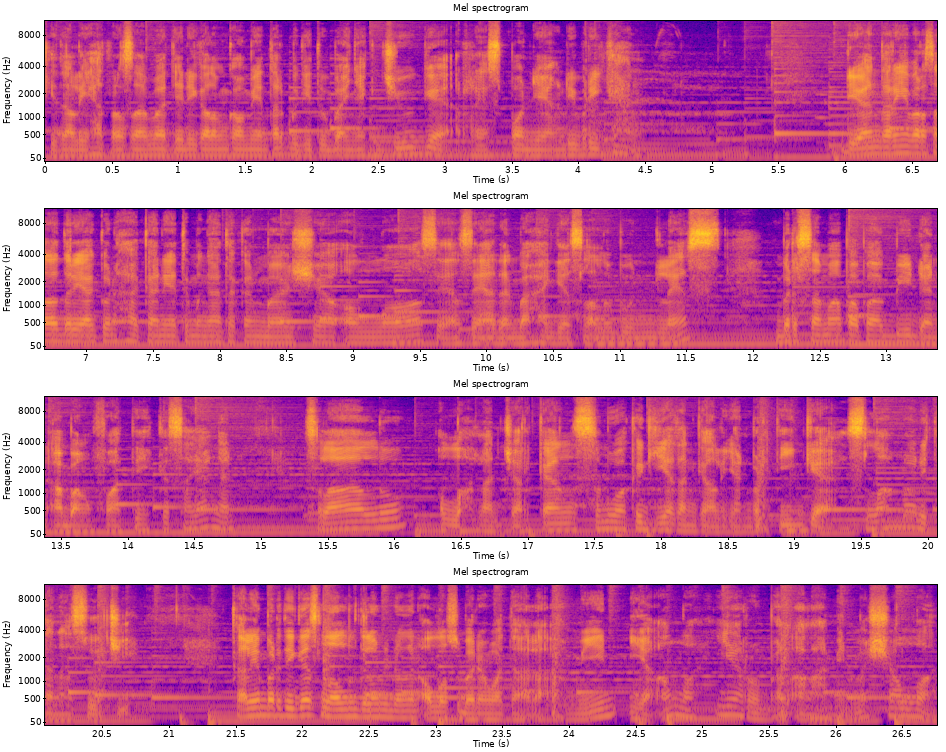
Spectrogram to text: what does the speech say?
Kita lihat persahabat jadi kolom komentar begitu banyak juga respon yang diberikan. Di antaranya persahabat dari akun Hakani itu mengatakan Masya Allah sehat-sehat dan bahagia selalu bundles bersama Papa B dan Abang Fatih kesayangan. Selalu Allah lancarkan semua kegiatan kalian bertiga selama di Tanah Suci. Kalian bertiga selalu dalam lindungan Allah Subhanahu wa Ta'ala. Amin. Ya Allah, ya Rabbal Alamin. Masya Allah.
